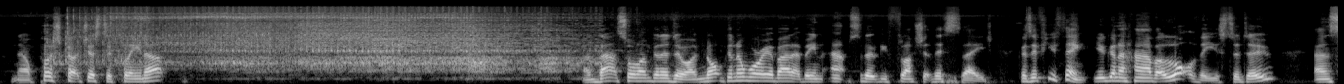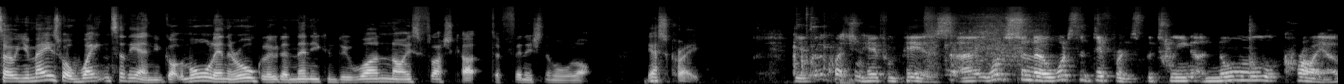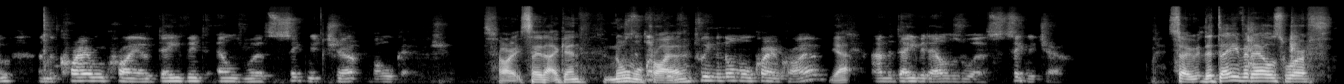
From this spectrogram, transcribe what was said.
Now push cut just to clean up. And that's all I'm going to do. I'm not going to worry about it being absolutely flush at this stage. Because if you think you're going to have a lot of these to do, and so you may as well wait until the end. You've got them all in, they're all glued, and then you can do one nice flush cut to finish them all off. Yes, Craig. You've got a question here from Piers. Uh, he wants to know what's the difference between a normal cryo and the Crown Cryo David Ellsworth signature bowl gouge. Sorry, say that again. Normal cryo. Between the normal Crown Cryo yeah. and the David Ellsworth signature. So the David Ellsworth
